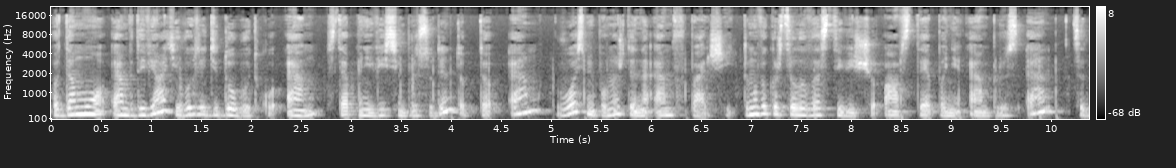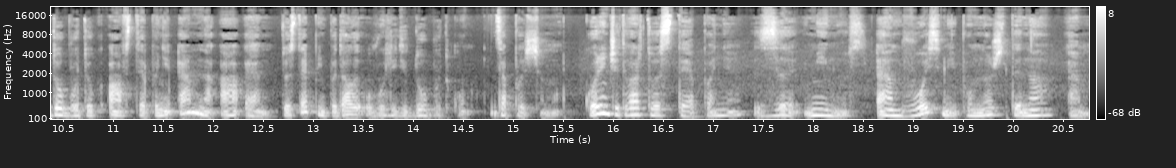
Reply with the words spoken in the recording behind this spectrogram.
подамо m в дев'ятій у вигляді добутку m в степені 8 плюс 1, тобто m в восьмій помножити на m в першій. Тому використали властивість, що a в степені m плюс n – це добуток a в степені m на an. То степінь подали у вигляді добутку. Запишемо. Корінь четвертого степеня з мінус М8 помножити на m.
